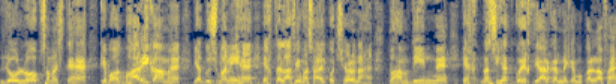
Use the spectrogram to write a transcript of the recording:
جو لوگ سمجھتے ہیں کہ بہت بھاری کام ہے یا دشمنی ہے، اختلافی مسائل کو چھیڑنا ہے۔ تو ہم دین میں نصیحت کو اختیار کرنے کے مکلف ہیں۔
